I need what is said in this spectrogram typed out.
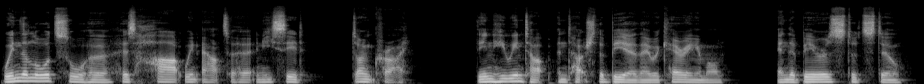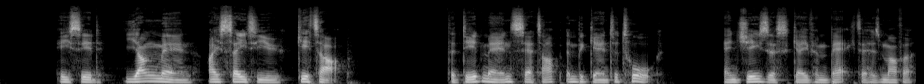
When the Lord saw her, his heart went out to her, and he said, Don't cry. Then he went up and touched the bier they were carrying him on, and the bearers stood still. He said, Young man, I say to you, get up. The dead man sat up and began to talk, and Jesus gave him back to his mother.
